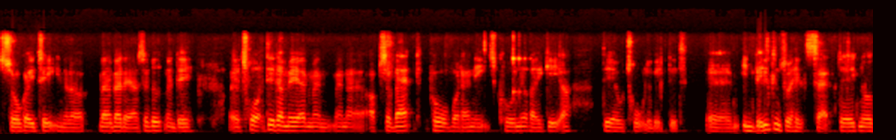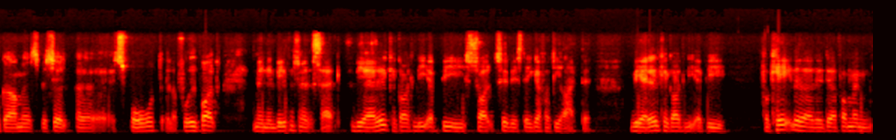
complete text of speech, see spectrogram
sukker i teen, eller hvad, hvad det er, så ved man det. Og jeg tror, det der med, at man, man er observant på, hvordan ens kunde reagerer, det er utrolig vigtigt. Øh, en hvilken som helst salg, det har ikke noget at gøre med specielt øh, sport eller fodbold, men en hvilken som helst salg. Vi alle kan godt lide at blive solgt til, hvis det ikke er for direkte. Vi alle kan godt lide at blive forkælet, og det er derfor, man,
